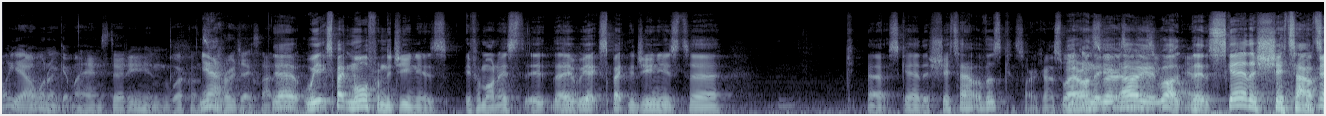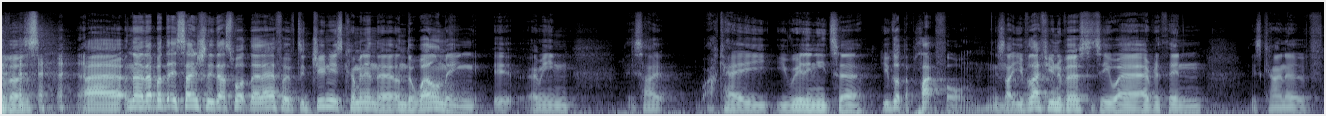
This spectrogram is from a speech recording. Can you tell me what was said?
"Oh yeah, I want to get my hands dirty and work on Yeah. some projects like Yeah, that." Yeah, we expect more from the juniors. If I'm honest, it, they, Yeah. we expect the juniors to uh, scare the shit out of us. Sorry, can I swear can on swear it? Oh, yeah, well, want, they scare the shit out of us. uh, no, that, but essentially that's what they're there for. If the juniors coming in they're underwhelming, it, I mean, it's like okay, you really need to. You've got the platform. It's Mm. like you've left university where everything is kind of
